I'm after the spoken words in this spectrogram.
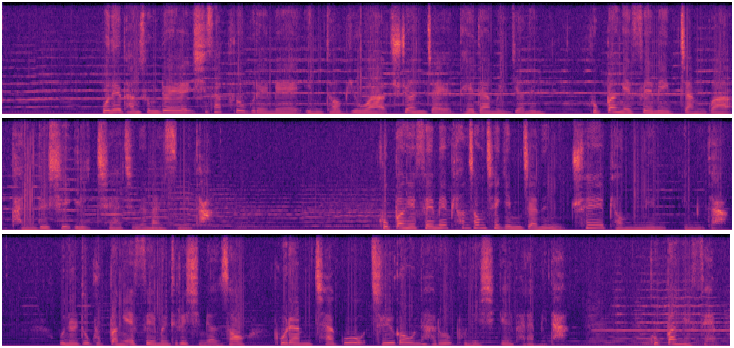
오늘 방송될 시사 프로그램의 인터뷰와 출연자의 대담 의견은 국방 FM의 입장과 반드시 일치하지는 않습니다. 국방 FM의 편성 책임자는 최병민입니다. 오늘도 국방 FM을 들으시면서 보람차고 즐거운 하루 보내시길 바랍니다. 국방 FM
